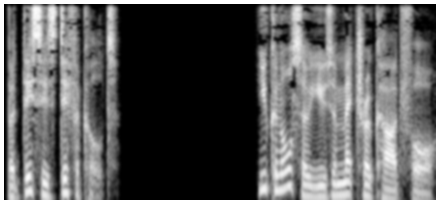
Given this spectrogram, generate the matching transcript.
but this is difficult. You can also use a MetroCard for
